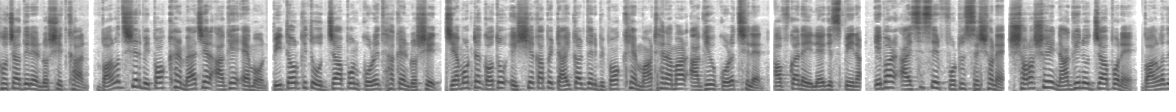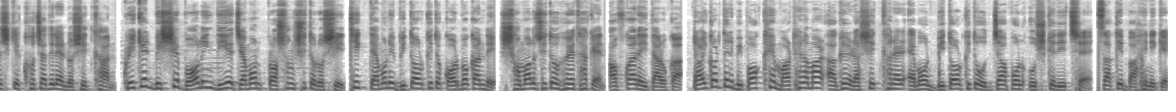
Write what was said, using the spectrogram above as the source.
খোঁচা দিলেন রশিদ খান। বাংলাদেশের বিপক্ষের ম্যাচের আগে এমন বিতর্কিত উদযাপন করে থাকেন রশিদ যেমনটা গত এশিয়া কাপে টাইগারদের বিপক্ষে মাঠে নামার আগেও করেছিলেন আফগান এই লেগ স্পিনার। এবার আইসিসির ফটো সেশনে সরাসরি নাগিন উদযাপনে বাংলাদেশকে খোঁচা দিলেন রশিদ খান। ক্রিকেট বিশ্বে বোলিং দিয়ে যেমন প্রশংসিত রশিদ, ঠিক তেমনি বিতর্কিত কর্মকাণ্ডে সমালোচিত হয়ে থাকেন আফগান এই তারকা। টাইগারদের বিপক্ষে মাঠে নামার আগে রাশিদ খানের এমন বিতর্কিত উদযাপন উস্কে দিচ্ছে সাকিব বাহিনীকে।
